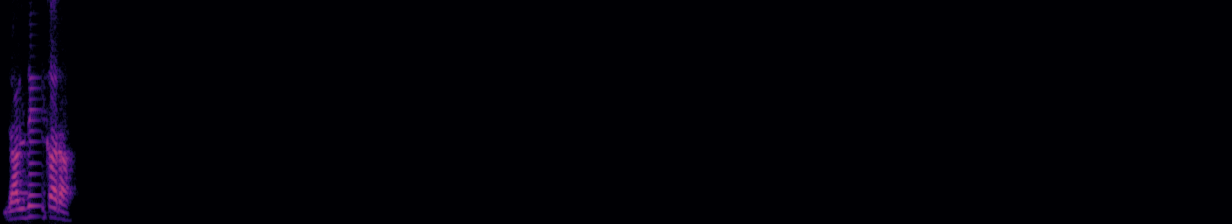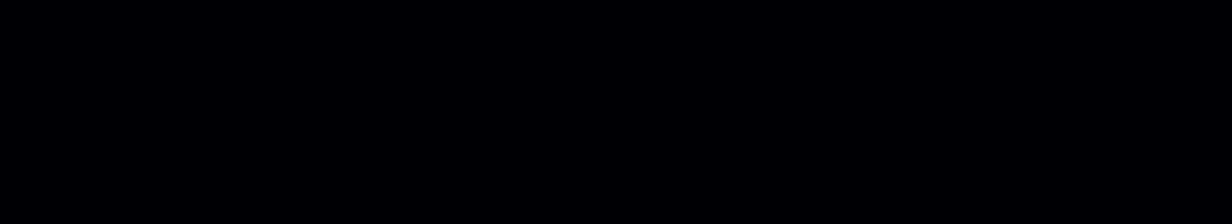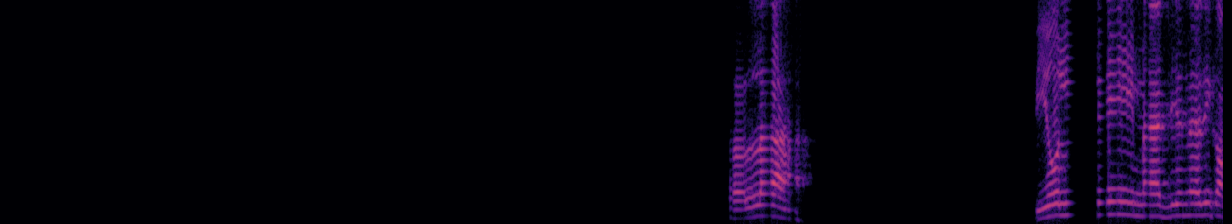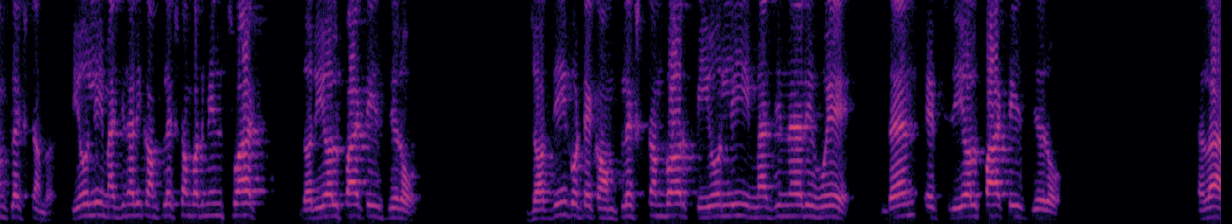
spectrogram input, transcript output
जल्दी करो। Solla. Purely imaginary complex number. Purely imaginary complex number means what? The real part is zero. যদি গোটে complex number purely imaginary হুয়ে then its real part is zero ହେଲା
